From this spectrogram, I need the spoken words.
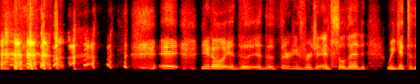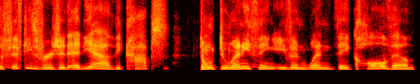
it, you know, in the in the 30s version, and so then we get to the 50s version, and yeah, the cops don't do anything, even when they call them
